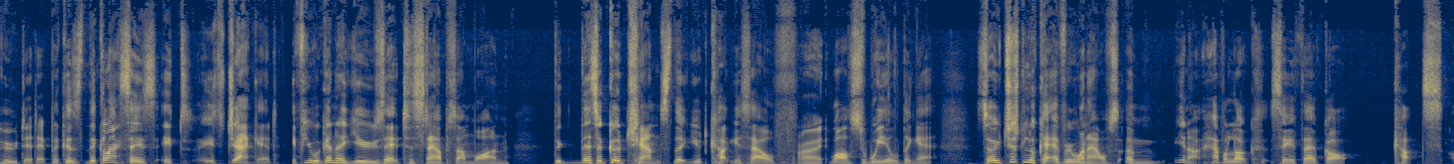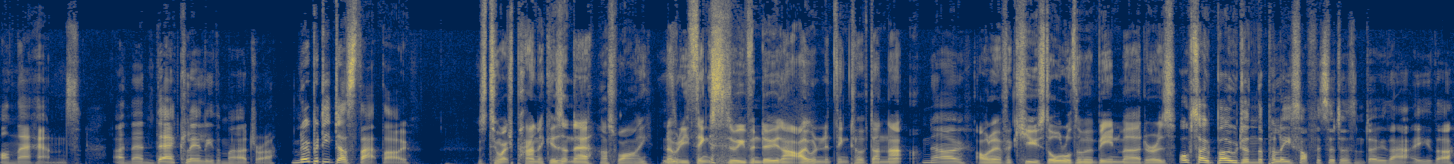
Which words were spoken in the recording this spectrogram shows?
who did it because the glass is it's it's jagged. If you were going to use it to stab someone, the, there's a good chance that you'd cut yourself Right. whilst wielding it. So just look at everyone else and you know have a look, see if they've got cuts on their hands, and then they're clearly the murderer. Nobody does that though. There's too much panic, isn't there? That's why. Nobody thinks to even do that. I wouldn't think to have done that. No. I would have accused all of them of being murderers. Also, Bowden, the police officer, doesn't do that either.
